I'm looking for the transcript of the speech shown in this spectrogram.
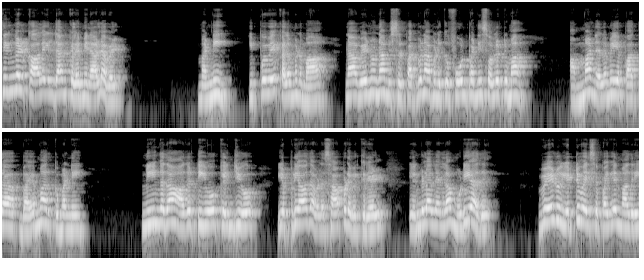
திங்கள் காலையில்தான் கிளம்பினாள் அவள். மன்னி இப்போவே கிளம்பணுமா? நான் வேணும்னா மிஸ்டர் பத்மநாபனுக்கு ஃபோன் பண்ணி சொல்லட்டுமா? அம்மா நிலைமையை பார்த்தா பயமாக இருக்கு மன்னி. நீங்கள் தான் அதட்டியோ கெஞ்சியோ எப்படியாவது அவளை சாப்பிட வைக்கிறீள். எங்களால் எல்லாம் முடியாது. வேணு எட்டு வயசு பையன் மாதிரி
